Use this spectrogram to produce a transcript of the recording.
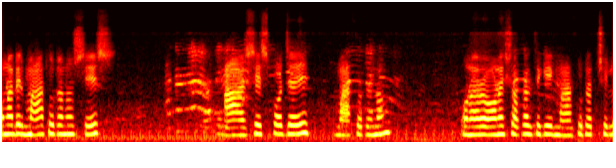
ওনাদের মাছ ওঠানো শেষ। আর শেষ পর্যায়ে মাছ ওঠানো। ওনারা অনেক সকাল থেকে মাছ ওঠাচ্ছিল।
